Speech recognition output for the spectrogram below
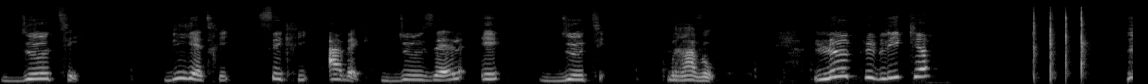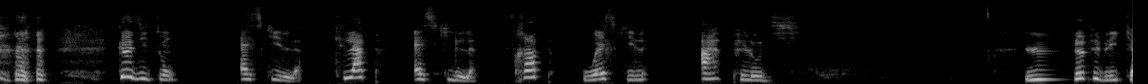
deux T. Billetterie s'écrit avec deux L et deux T. Bravo. Le public, que dit-on? Est-ce qu'il clappe? Est-ce qu'il frappe? Ou est-ce qu'il applaudit? Le public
